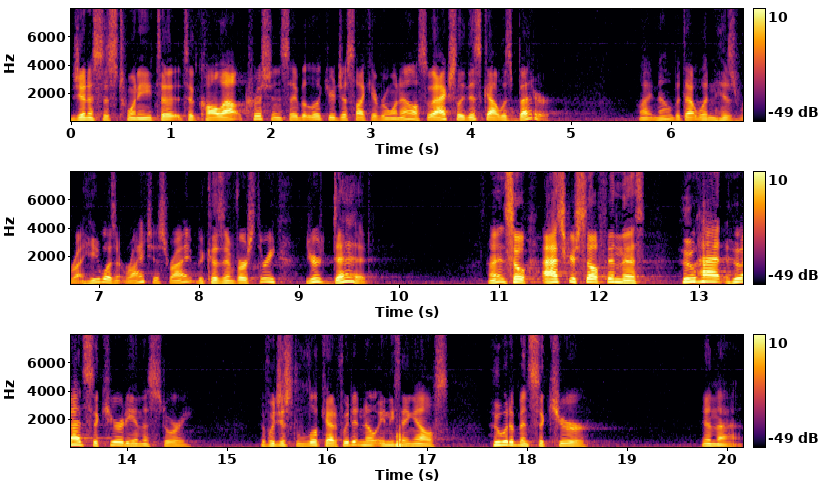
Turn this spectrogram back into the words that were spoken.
Genesis 20 to, to call out Christians say, but look, you're just like everyone else. So actually, this guy was better. Like, no, but that wasn't his right. He wasn't righteous, right? Because in verse 3, you're dead. Right? So ask yourself in this who had, who had security in this story? If we just look at it, if we didn't know anything else, who would have been secure in that?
